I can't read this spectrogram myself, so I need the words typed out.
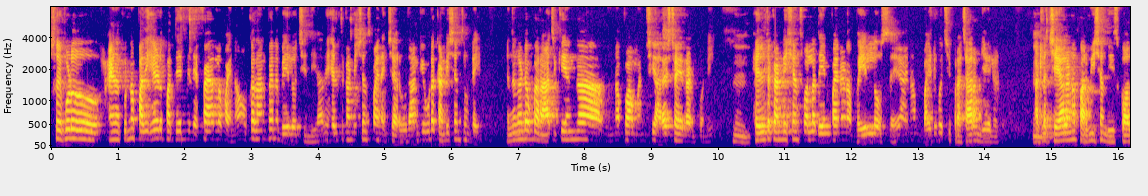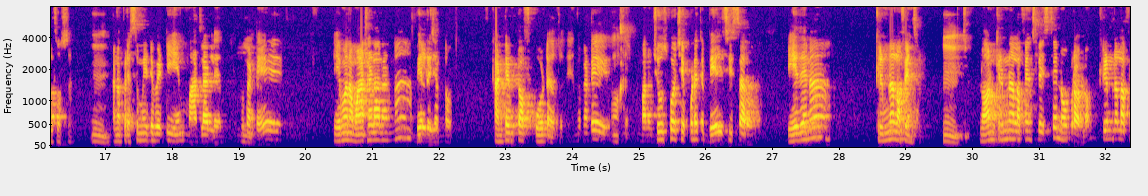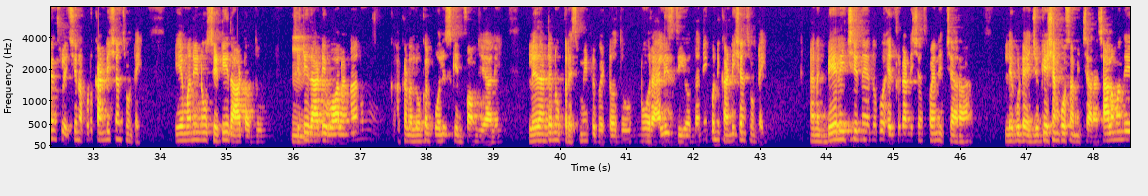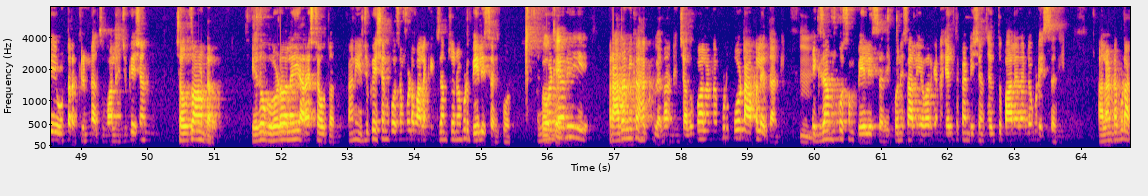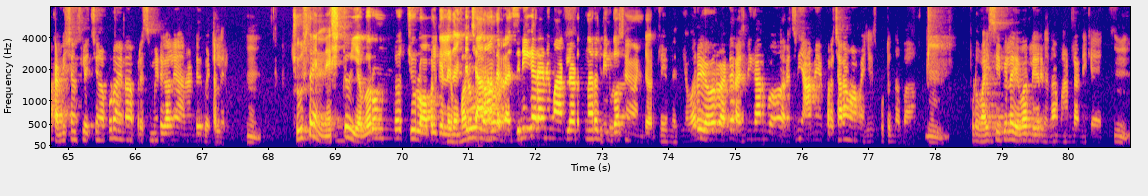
సో ఇప్పుడు ఆయనకున్న పదిహేడు పద్దెనిమిది ఎఫ్ఐఆర్ల పైన ఒక దానిపైన బెయిల్ వచ్చింది. అది హెల్త్ కండిషన్స్ పైన ఇచ్చారు. దానికి కూడా కండిషన్స్ ఉంటాయి. ఎందుకంటే ఒక రాజకీయంగా ఉన్న మంచి అరెస్ట్ అయ్యారు అనుకోండి. Hmm. హెల్త్ కండిషన్స్ వల్ల దేనిపైన బెయిల్లో వస్తే ఆయన బయటకు వచ్చి ప్రచారం చేయలేడు. అట్లా చేయాలన్నా పర్మిషన్ తీసుకోవాల్సి వస్తుంది. Hmm. ఆయన ప్రెస్ మీట్ పెట్టి ఏం మాట్లాడలేదు. ఎందుకంటే ఏమైనా మాట్లాడాలన్నా బెయిల్ రిజెక్ట్ అవుతుంది. కంటెంప్ట్ ఆఫ్ కోర్ట్ అవుతుంది. ఎందుకంటే. మనం చూసుకోవచ్చు ఎప్పుడైతే బెయిల్స్ ఇస్తారో ఏదైనా criminal offence Hmm. Non criminal అఫెన్స్లో ఇస్తే నో ప్రాబ్లం క్రిమినల్ అఫెన్స్లో ఇచ్చినప్పుడు కండిషన్స్ ఉంటాయి. ఏమని నువ్వు సిటీ దాటొద్దు. సిటీ దాటి పోవాలన్నా నువ్వు అక్కడ లోకల్ పోలీస్కి ఇన్ఫార్మ్ చేయాలి. లేదంటే నువ్వు ప్రెస్ మీట్లు పెట్టొద్దు. నువ్వు ర్యాలీస్ తీయొద్దు అని కొన్ని కండిషన్స్ ఉంటాయి. ఆయనకు బెయిల్ ఇచ్చినందుకు హెల్త్ కండిషన్స్ పైన ఇచ్చారా? లేకుంటే ఎడ్యుకేషన్ కోసం ఇచ్చారా? చాలా మంది ఉంటారు క్రిమినల్స్ వాళ్ళ ఎడ్యుకేషన్ చదువుతూ ఉంటారు. ఏదో గొడవలు అయ్యి అరెస్ట్ అవుతారు. కానీ ఎడ్యుకేషన్ కోసం కూడా వాళ్ళకి ఎగ్జామ్స్ ఉన్నప్పుడు బెయిల్ ఇస్తుంది కోర్టు. ఎందుకంటే. అది ప్రాథమిక హక్కు కదా. నేను చదువుకోవాలన్నప్పుడు కోర్టు ఆపలేదు దాన్ని. Hmm. ఎగ్జామ్స్ కోసం బెయిల్ ఇస్తుంది. కొన్నిసార్లు ఎవరికైనా హెల్త్ కండిషన్స్ హెల్త్ బాగాలేదంటే కూడా ఇస్తుంది. అలాంటప్పుడు ఆ కండిషన్స్లో ఇచ్చినప్పుడు ఆయన ప్రెస్ మీట్ కానీ అలాంటిది పెట్టలేరు. Hmm. చూస్తే నెక్స్ట్ ఎవరు ఉండొచ్చు లోపలికి వెళ్ళేది చాలా మంది రజనీ గారు అని మాట్లాడుతున్నారు దీనికోసం ఏమంటారు ఎవరు ఎవరు అంటే రజనీ గారు రజనీ ఆమె ప్రచారం ఆమె చేసుకుంటుందబ్బా. Hmm. ఇప్పుడు వైసీపీలో ఎవరు లేరు కదా మాట్లాడనికే. Hmm.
